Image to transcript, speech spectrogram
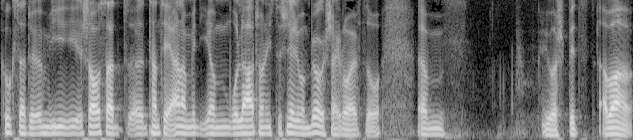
guckst, dass du irgendwie schaust, dass äh, Tante Erna mit ihrem Rollator nicht zu schnell über den Bürgersteig läuft, so. Ähm, überspitzt. Aber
